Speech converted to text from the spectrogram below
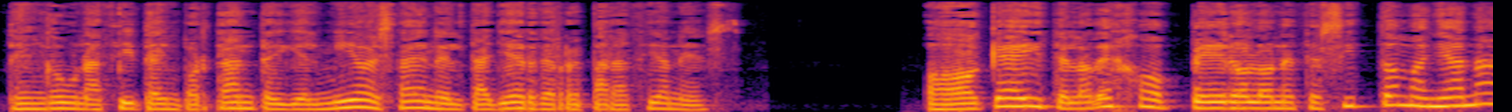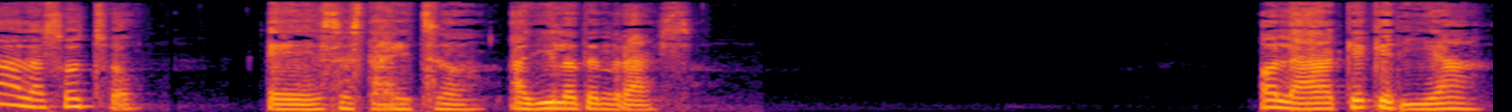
Tengo una cita importante y el mío está en el taller de reparaciones. Ok, te lo dejo, pero lo necesito mañana a las ocho. Eso está hecho. Allí lo tendrás. Hola, ¿qué quería?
